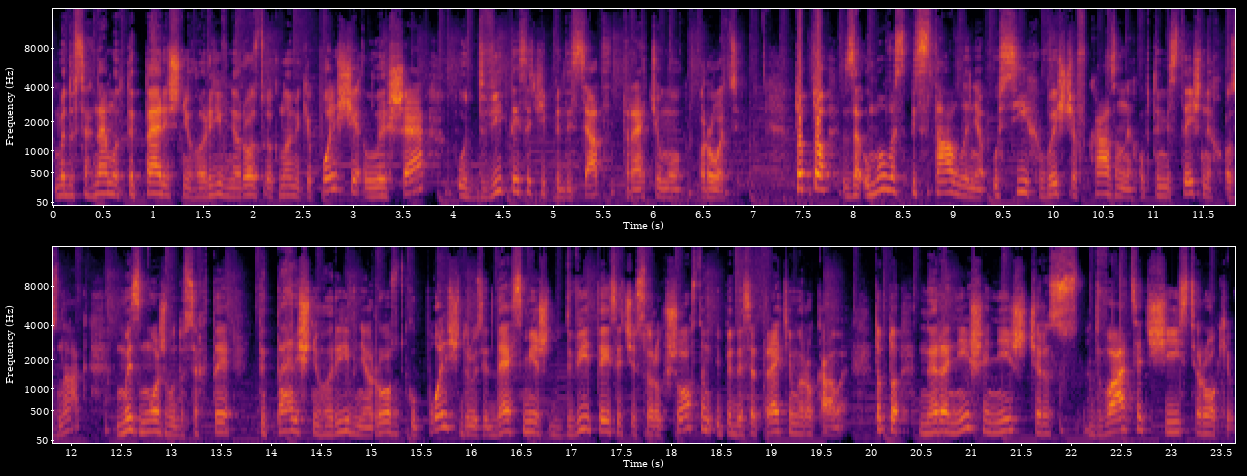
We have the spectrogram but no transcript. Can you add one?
ми досягнемо теперішнього рівня розвитку економіки Польщі лише у 2053 році. Тобто, за умови спідставлення усіх вище вказаних оптимістичних ознак, ми зможемо досягти теперішнього рівня розвитку Польщі, друзі, десь між 2046 і 53 роками. Тобто не раніше ніж через 26 років,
